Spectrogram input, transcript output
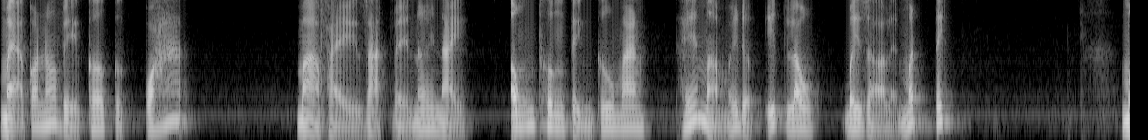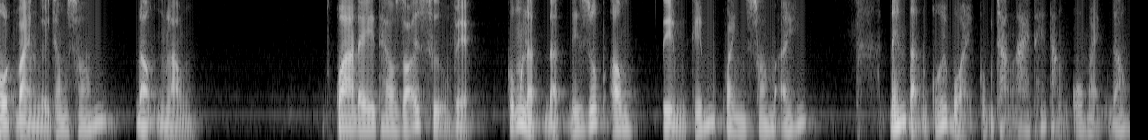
Mẹ con nó vì cơ cực quá mà phải giạt về nơi này. Ông thương tình cưu mang, Thế mà mới được ít lâu, Bây giờ lại mất tích. Một vài người trong xóm Động lòng. Qua đây theo dõi sự việc, Cũng lật đật đi giúp ông Tìm kiếm quanh xóm ấy. Đến tận cuối buổi cũng chẳng ai thấy thằng cô Mạnh đâu.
